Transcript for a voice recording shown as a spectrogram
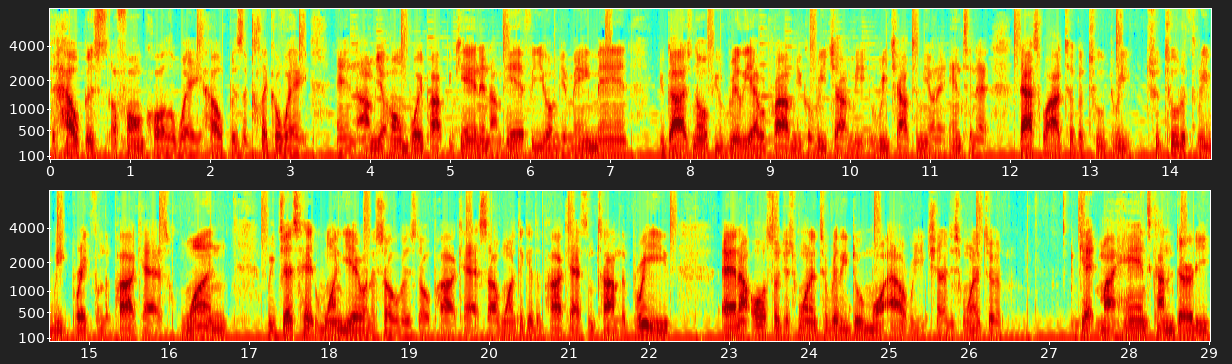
the help is a phone call away, help is a click away. And I'm your homeboy Pop Buchanan. I'm here for you. I'm your main man. You guys know if you really have a problem, you can reach out me reach out to me on the internet. That's why I took a two three two, two to three week break from the podcast. One, we just hit one year on the Sober is Dope podcast, so I wanted to give the podcast some time to breathe, and I also just wanted to really do more outreach. And I just wanted to get my hands kind of dirty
